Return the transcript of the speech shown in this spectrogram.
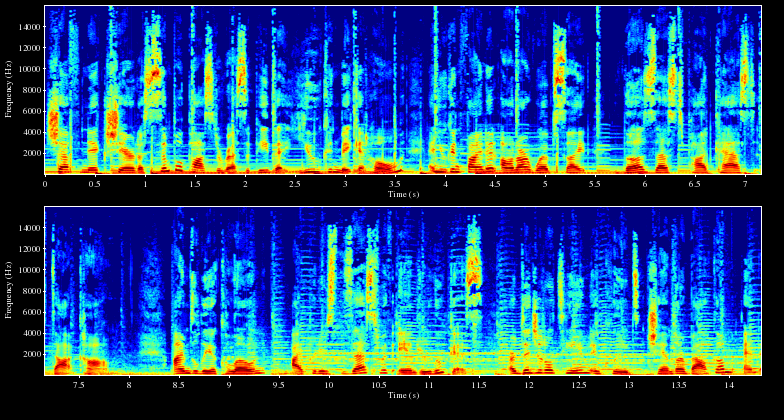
Chef Nic shared a simple pasta recipe that you can make at home, and you can find it on our website, thezestpodcast.com. I'm Dalia Colon. I produce The Zest with Andrew Lucas. Our digital team includes Chandler Balcom and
